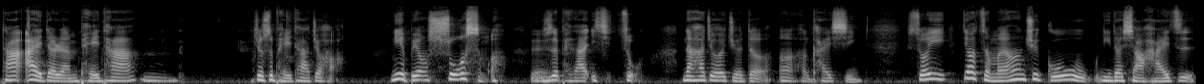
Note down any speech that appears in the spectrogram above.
他爱的人陪他，嗯，就是陪他就好，你也不用说什么，就是陪他一起做，那他就会觉得嗯很开心。所以要怎么样去鼓舞你的小孩子？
